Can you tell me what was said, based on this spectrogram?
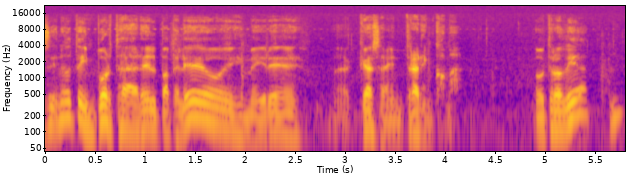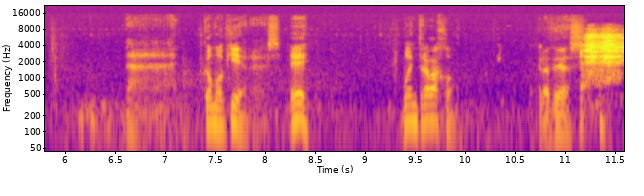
Si no te importa, haré el papeleo y me iré a casa a entrar en coma. ¿Otro día? ¿Mm? Ah, como quieras. Eh, buen trabajo. Gracias.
